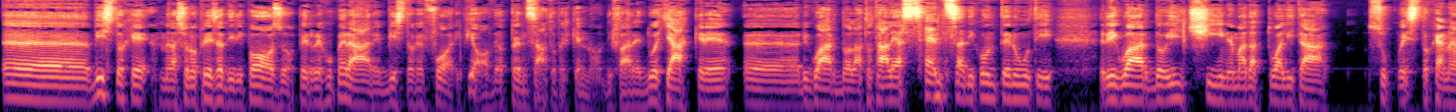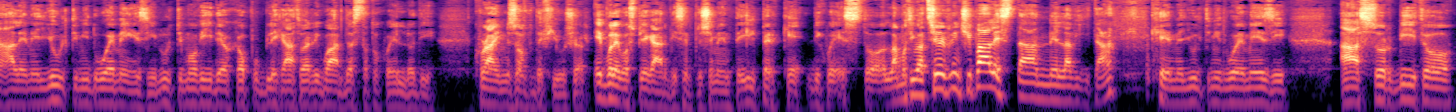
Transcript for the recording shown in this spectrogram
eh, visto che me la sono presa di riposo per recuperare, visto che fuori piove, ho pensato, perché no, di fare due chiacchiere eh, riguardo la totale assenza di contenuti riguardo il cinema d'attualità su questo canale negli ultimi due mesi. L'ultimo video che ho pubblicato al riguardo è stato quello di Crimes of the Future e volevo spiegarvi semplicemente il perché di questo. La motivazione principale sta nella vita, che negli ultimi due mesi ha assorbito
